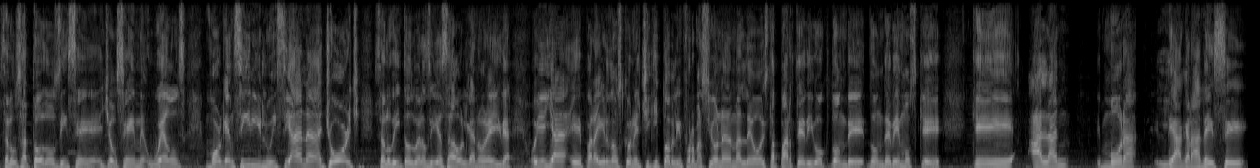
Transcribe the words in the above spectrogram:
Saludos a todos, dice Josem Wells. Morgan City, Luisiana, George. Saluditos, buenos días a Olga Noreida. Oye, ya eh, para irnos con el chiquito de la información, nada más leo esta parte, digo, donde, donde vemos que, que Alan Mora le agradece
